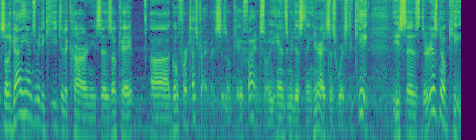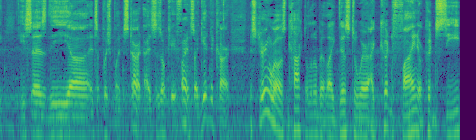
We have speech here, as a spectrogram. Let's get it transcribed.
So the guy hands me the key to the car and he says, okay, uh, go for a test drive. I says, okay, fine. So he hands me this thing here. I says, where's the key? He says, there is no key. He says the uh, it's a push button start. I says okay, fine. So I get in the car. The steering wheel is cocked a little bit like this to where I couldn't find or couldn't see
